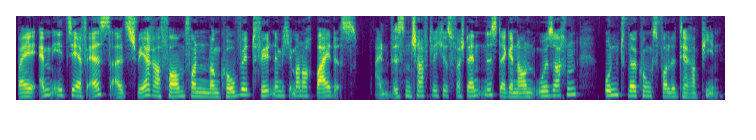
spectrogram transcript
Bei MECFS als schwerer Form von Long-Covid fehlt nämlich immer noch beides. Ein wissenschaftliches Verständnis der genauen Ursachen und wirkungsvolle Therapien.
